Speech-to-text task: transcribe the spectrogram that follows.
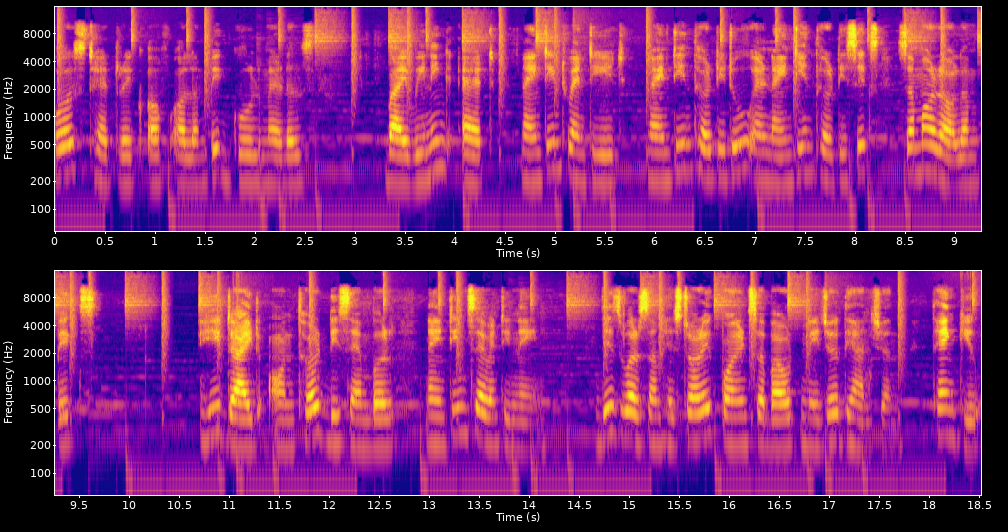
first hat trick of Olympic gold medals by winning at 1928, 1932 and 1936 Summer Olympics. He died on 3rd December 1979. These were some historic points about Major Dhyan Chand. Thank you.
